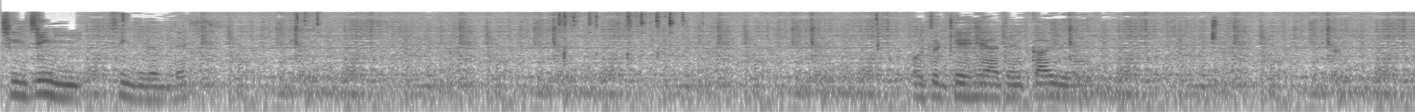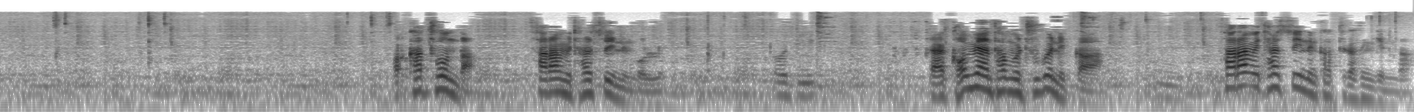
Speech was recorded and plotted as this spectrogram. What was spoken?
징징이 생기던데. 어떻게 해야 될까요? 아, 카트 온다. 사람이 탈 수 있는 걸로. 어디? 야, 거미한테 하면 죽으니까 응. 사람이 탈 수 있는 카트가 생긴다.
